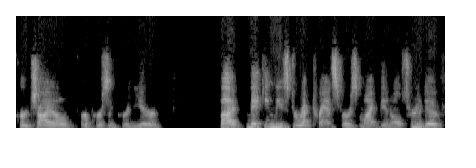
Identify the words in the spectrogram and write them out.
per child, per person per year. But making these direct transfers might be an alternative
